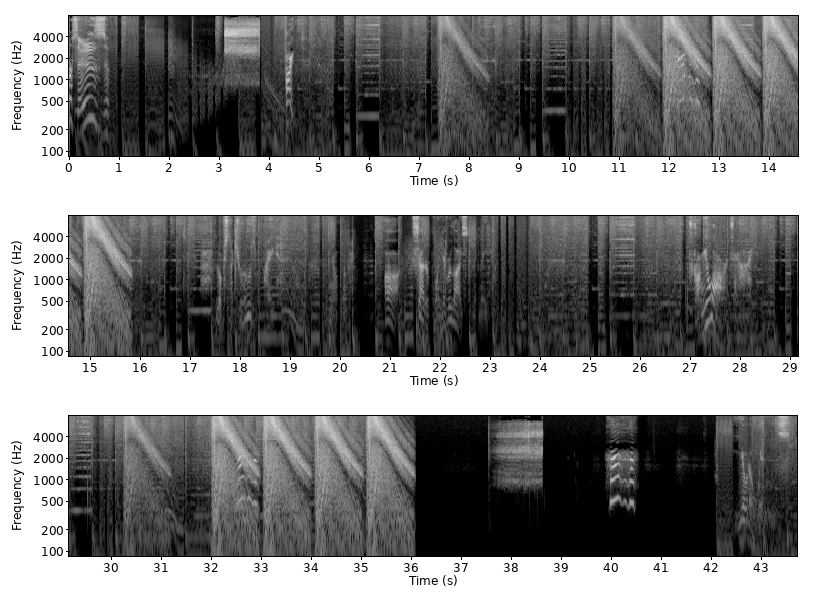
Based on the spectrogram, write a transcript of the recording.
versus... Fight! Looks like you're losing, mate. No, no. Ah, Shatterpoint never lies to me. Strong you are, Jedi. Yoda wins.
